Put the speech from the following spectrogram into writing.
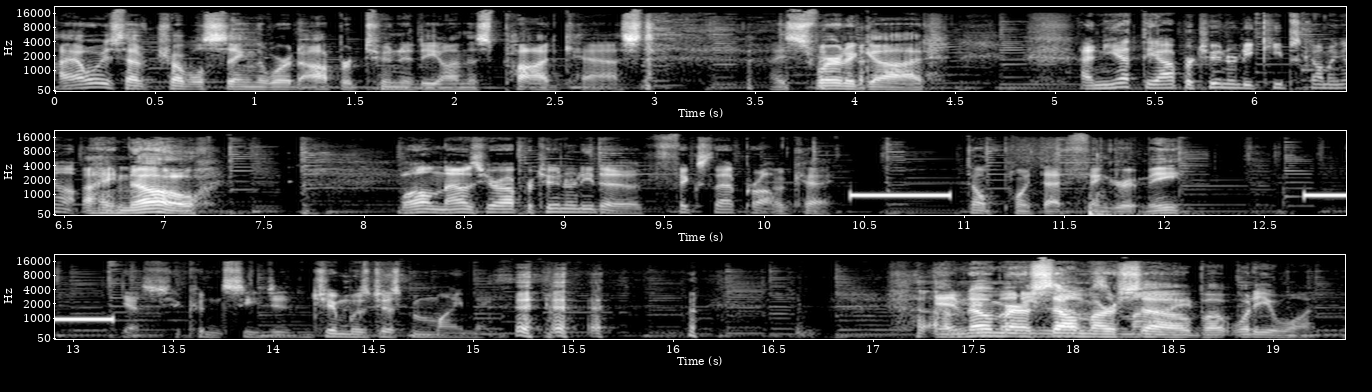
I always have trouble saying the word opportunity on this podcast. I swear to God. And yet the opportunity keeps coming up. I know. Well, now's your opportunity to fix that problem. Okay. Don't point that finger at me. Yes, you couldn't see. Jim was just miming. I'm no Marcel Marceau, mime. but what do you want?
